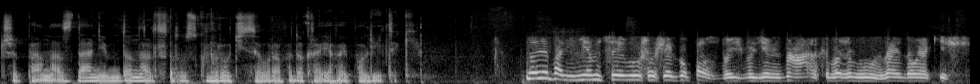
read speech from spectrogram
Czy pana zdaniem Donald Tusk wróci z Europy do krajowej polityki? No nie pani, Niemcy muszą się go pozbyć, bo nie zna, chyba że mu znajdą jakieś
